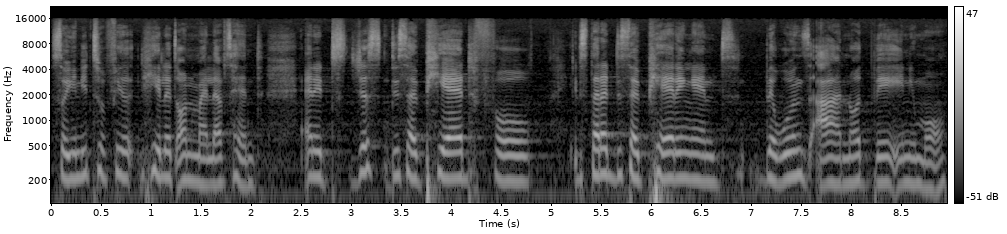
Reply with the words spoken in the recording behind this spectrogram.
so you need to feel, heal it on my left hand. And it just disappeared for, it started disappearing and the wounds are not there anymore.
